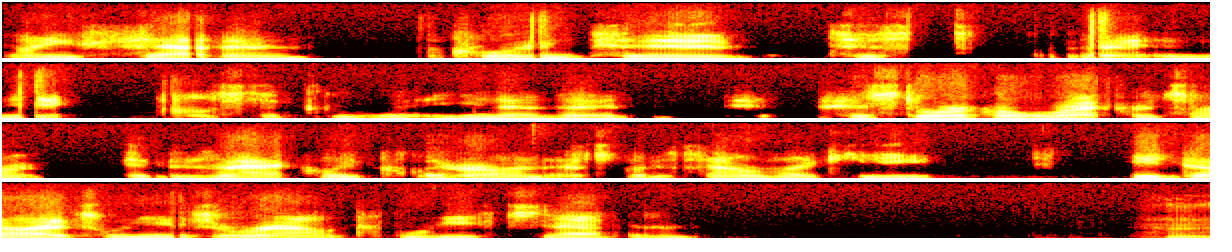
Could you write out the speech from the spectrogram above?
27, according to to the, the you know the historical records aren't exactly clear on this, but it sounds like he he dies when he's around 27. Hmm.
